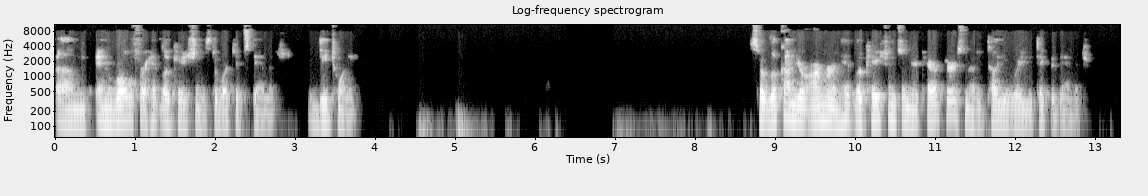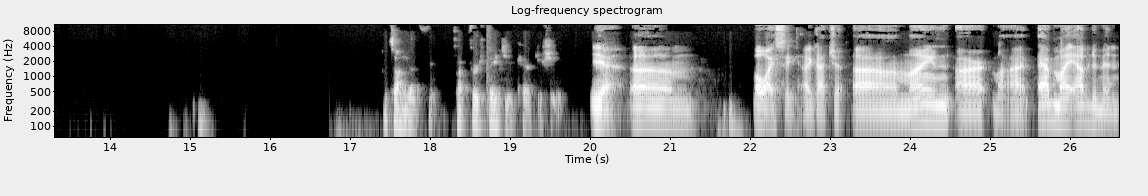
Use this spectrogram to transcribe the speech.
um, and roll for hit locations to what gets damaged. D20. So look on your armor and hit locations on your characters, and that'll tell you where you take the damage. It's on the first page of your character sheet. Yeah. Um. Oh, I see. I gotcha. Uh, mine are my ab. My abdomen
